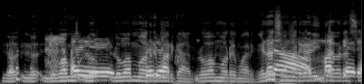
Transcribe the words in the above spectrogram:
lo, vamos, lo, vamos a remarcar, lo vamos a remarcar. Gracias, Margarita. Abrazo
